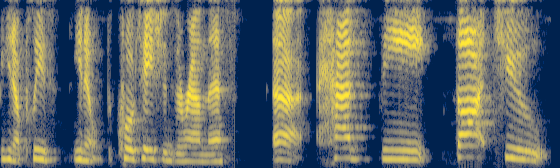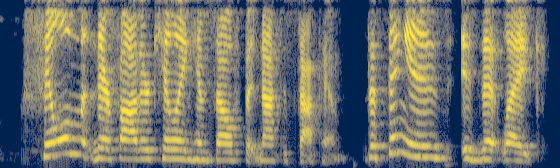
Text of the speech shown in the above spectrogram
you know, please you know quotations around this, uh, had the thought to film their father killing himself, but not to stop him. The thing is, is that like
